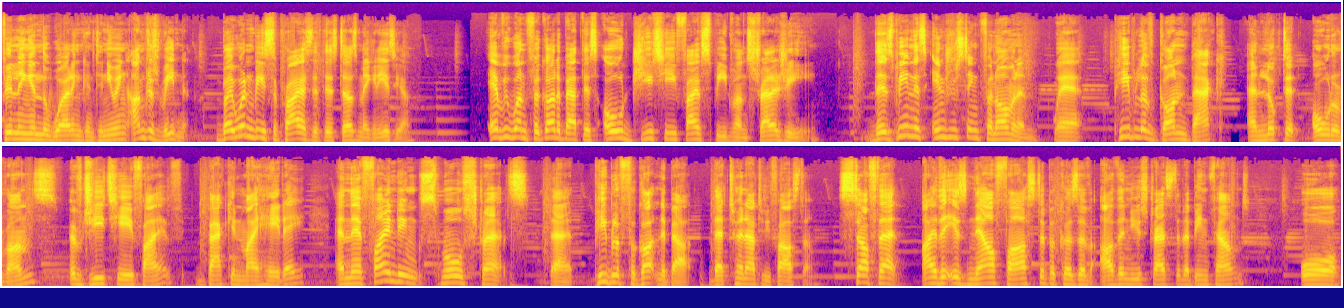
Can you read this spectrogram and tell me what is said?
filling in the word and continuing. I'm just reading it. But I wouldn't be surprised if this does make it easier everyone forgot about this old GTA 5 speedrun strategy. There's been this interesting phenomenon where people have gone back and looked at older runs of GTA 5 back in my heyday, and they're finding small strats that people have forgotten about that turn out to be faster. Stuff that either is now faster because of other new strats that have been found, or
